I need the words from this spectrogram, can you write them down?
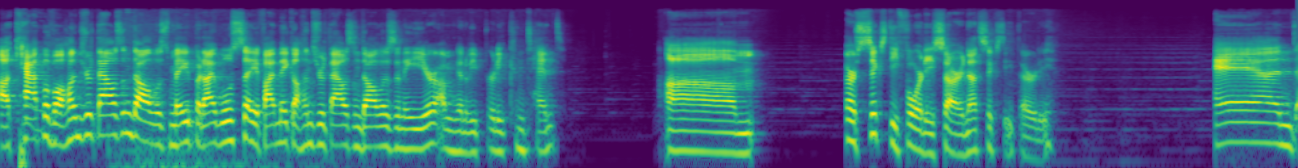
a cap of $100,000 made, but I will say if I make $100,000 in a year, I'm going to be pretty content. Um, or 60-40, sorry, not 60-30. And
